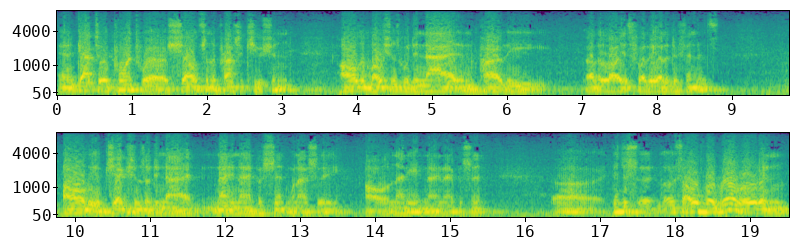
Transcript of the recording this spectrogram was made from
And it got to a point where Schultz and the prosecution, all the motions were denied and part of the other lawyers for the other defendants, all the objections are denied, 99% when I say all 98, 99%. Uh, they just, uh, it's over railroad and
